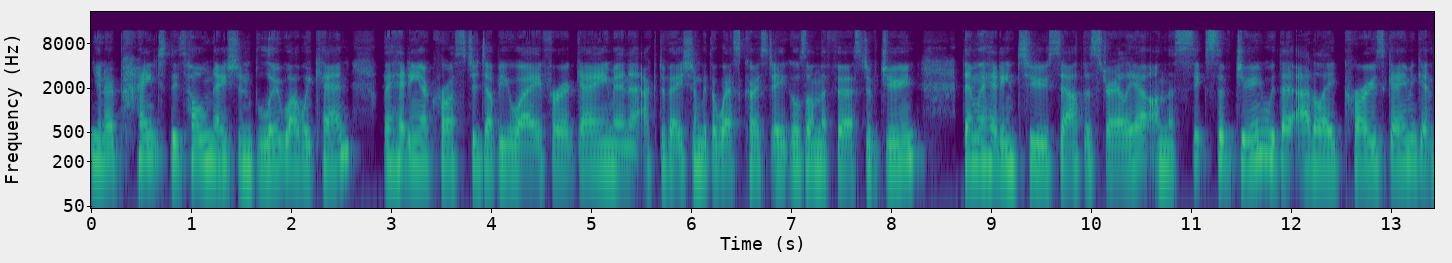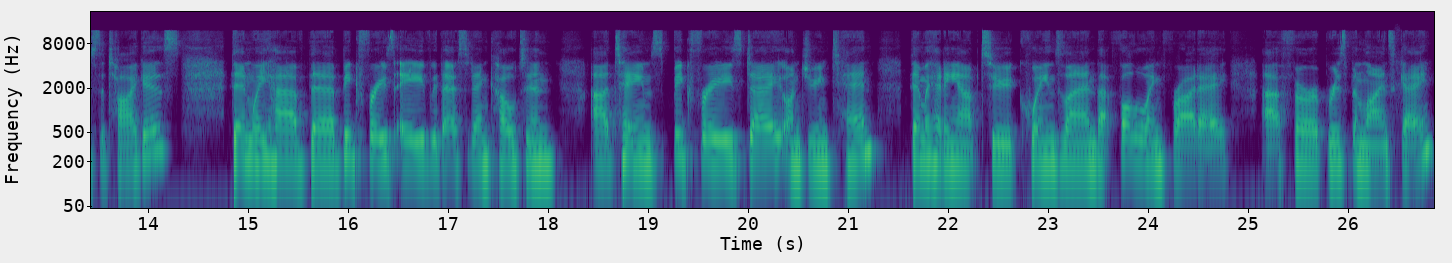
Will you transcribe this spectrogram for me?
you know, paint this whole nation blue while we can. We're heading across to WA for a game and an activation with the West Coast Eagles on the 1st of June. Then we're heading to South Australia on the 6th of June with the Adelaide Crows game against the Tigers. Then we have the Big Freeze Eve with the Essendon Carlton uh, teams, Big Freeze Day on June 10. Then we're heading out to Queensland that following Friday uh, for a Brisbane Lions game.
